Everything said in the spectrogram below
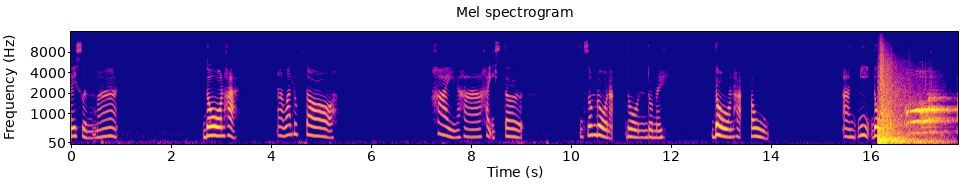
ยสวยมาก โดนค่ะ อ่าวาดรูปต่อ ไข่นะคะ ไข่อีสเตอร์ต้องโดนอะโดนโดนไหมโดนค่ะตูมอ่านี่โดน โอ้ยไฟ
